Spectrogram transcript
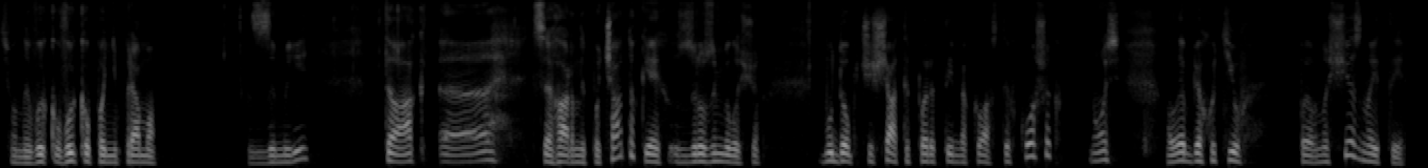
Ось вони викопані прямо з землі. Так, е- це гарний початок. Я їх зрозуміло, що буду обчищати перед тим, як класти в кошик. Ось. Але б я хотів, певно, ще знайти.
